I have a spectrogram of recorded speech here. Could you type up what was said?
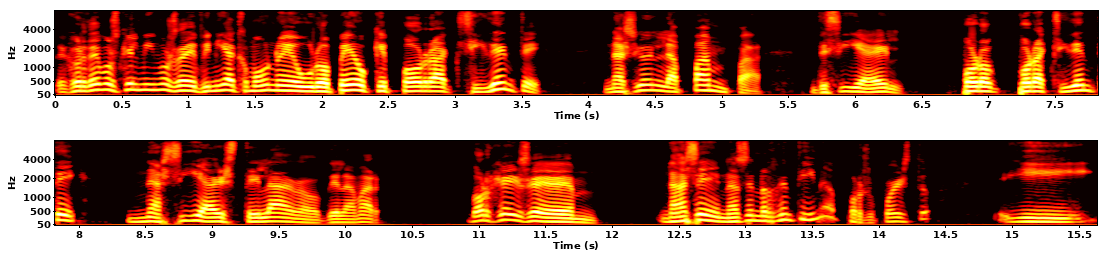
Recordemos que él mismo se definía como un europeo que por accidente nació en La Pampa, decía él. Por, por accidente nacía a este lado de la mar. Borges em, nace, nace en Argentina, por supuesto, y,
